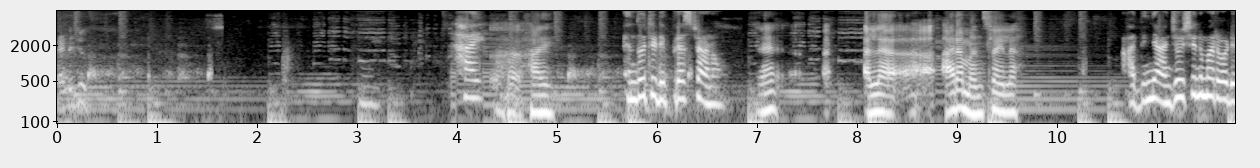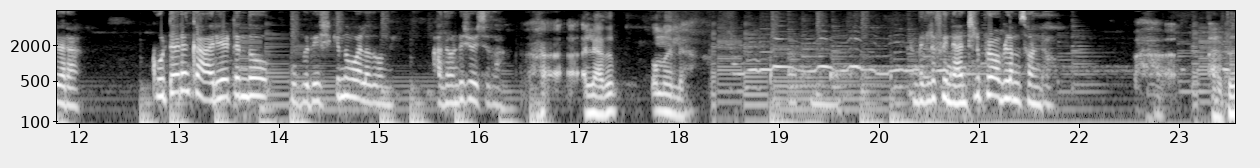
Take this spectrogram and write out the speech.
രണ്ട് ജ്യൂസ് ഹായ് ഹായ് എന്തോറ്റി ഡിപ്രസ്ഡ് ആണോ? അല്ല ആരാ മനസ്സിലായില്ല? അത് ഞാൻ ചോദിച്ചതിന് മറുപടി വരാ കൂട്ടുകാരൻ കാര്യമായിട്ട് എന്തോ ഉപദേശിക്കുന്ന പോലെ തോന്നി. അതുകൊണ്ട് ചോദിച്ചതാ. അല്ല അത് ഒന്നുമില്ല. എന്തെങ്കിലും ഫിനാൻഷ്യൽ പ്രോബ്ലംസ് ഉണ്ടോ? അത്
